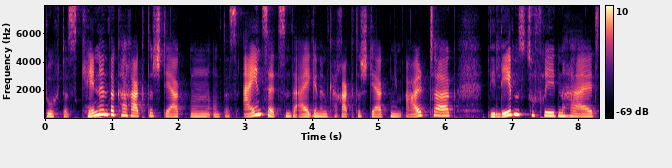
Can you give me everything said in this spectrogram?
durch das Kennen der Charakterstärken und das Einsetzen der eigenen Charakterstärken im Alltag die Lebenszufriedenheit,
